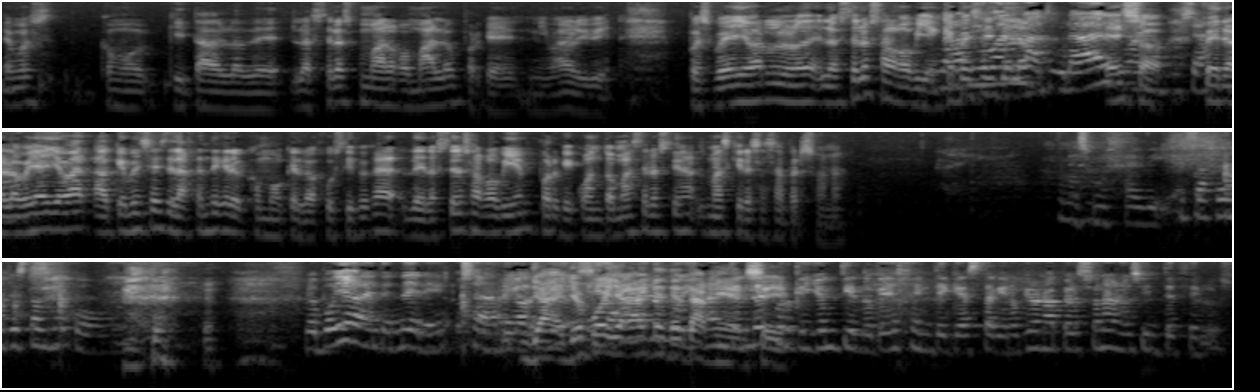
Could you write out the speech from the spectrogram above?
Hemos como quitado lo de los celos como algo malo, porque ni malo ni bien. Pues voy a llevarlo lo de los celos a algo bien. ¿Qué pensáis de lo natural, Eso, bueno, pues pero está. lo voy a llevar a qué pensáis de la gente que como que lo justifica de los celos algo bien, porque cuanto más celos tienes, más quieres a esa persona. Es muy heavy. ¿eh? Esa gente está un poco. Lo puedo llegar a entender, ¿eh? O sea, real. Ya, yo puedo llegar a también lo entender también, entender sí. Porque yo entiendo que hay gente que hasta que no quiere una persona no siente celos.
